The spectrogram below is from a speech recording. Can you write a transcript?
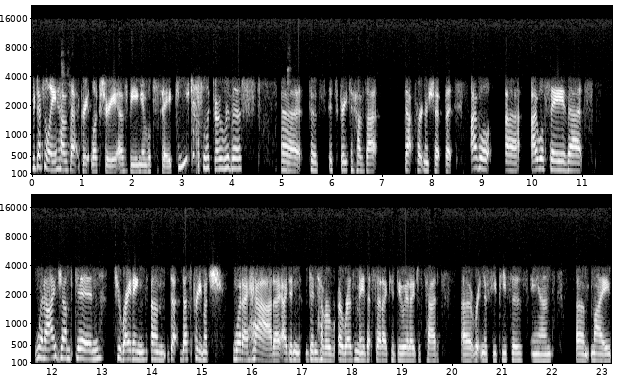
we definitely have that great luxury of being able to say, "Can you just look over this?" Uh, so it's it's great to have that that partnership. But I will uh, I will say that when I jumped in to writing, um, that that's pretty much what I had. I, I didn't didn't have a, a resume that said I could do it. I just had uh, written a few pieces, and um, my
